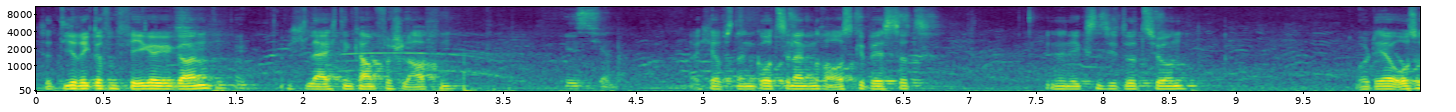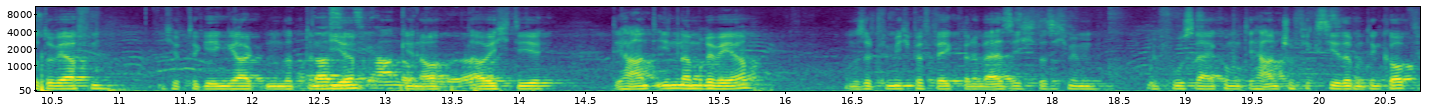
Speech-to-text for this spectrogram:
ist er direkt auf den Feger gegangen. habe ich leicht den Kampf verschlafen. Bisschen. Ich habe es dann Gott sei Dank noch ausgebessert in der nächsten Situation. Wollte er Osoto werfen. Ich habe dagegen gehalten und habe dann hier, genau, da habe ich die, die Hand innen am Revers und das ist halt für mich perfekt, weil dann weiß ich, dass ich mit dem, mit dem Fuß reinkomme und die Hand schon fixiert habe und den Kopf.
